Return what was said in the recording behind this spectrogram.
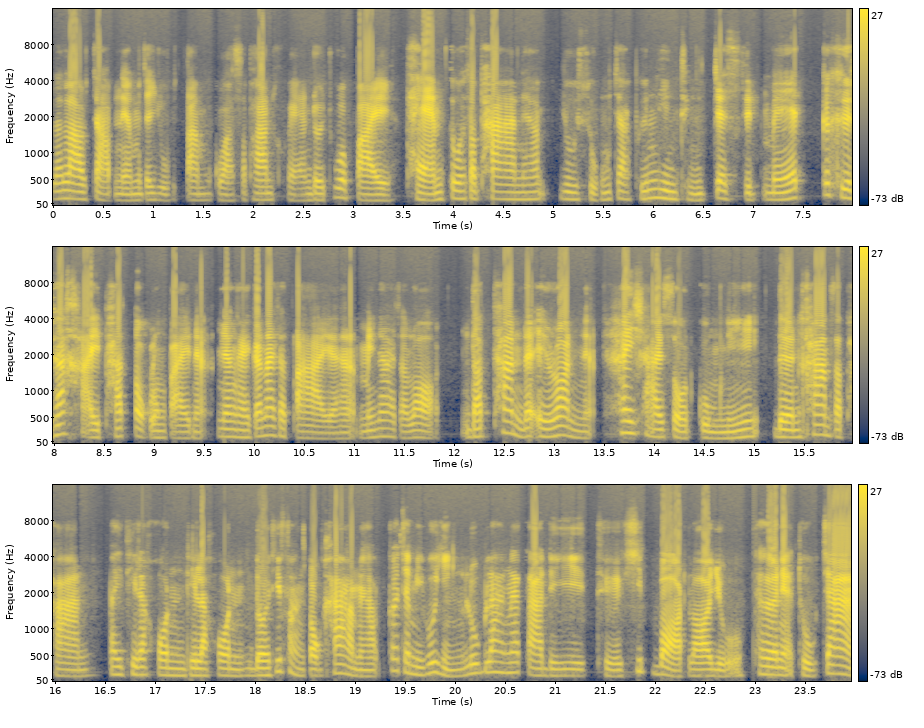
แล้วราวจับเนี่ยมันจะอยู่ต่ำกว่าสะพานแขวนโดยทั่วไป แถมตัวสะพานนะครับอยู่สูงจากพื้นดินถึง 70 เมตร ก็คือถ้าใครพัดตกลงไปเนี่ยยังไงก็น่าจะตายอะฮะไม่น่าจะรอดดัตทันและเอรอนเนี่ยให้ชายโสดกลุ่มนี้เดินข้ามสะพาน ไปทีละคนทีละคน โดยที่ฝั่งตรงข้ามนะครับ ก็จะมีผู้หญิงรูปร่างหน้าตาดี ถือคีย์บอร์ดรออยู่ เธอเนี่ยถูกจ้าง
